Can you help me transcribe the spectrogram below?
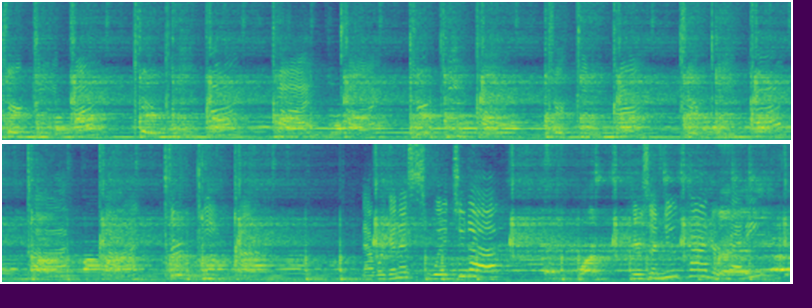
turkey pie, turkey pie, pie, pie, turkey pie, turkey pie, turkey pie, pie, pie, turkey pie. Now we're gonna switch it up. one. There's a new pattern, ready?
